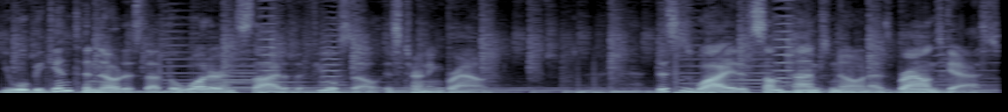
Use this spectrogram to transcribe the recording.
You will begin to notice that the water inside of the fuel cell is turning brown. This is why it is sometimes known as Brown's gas,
